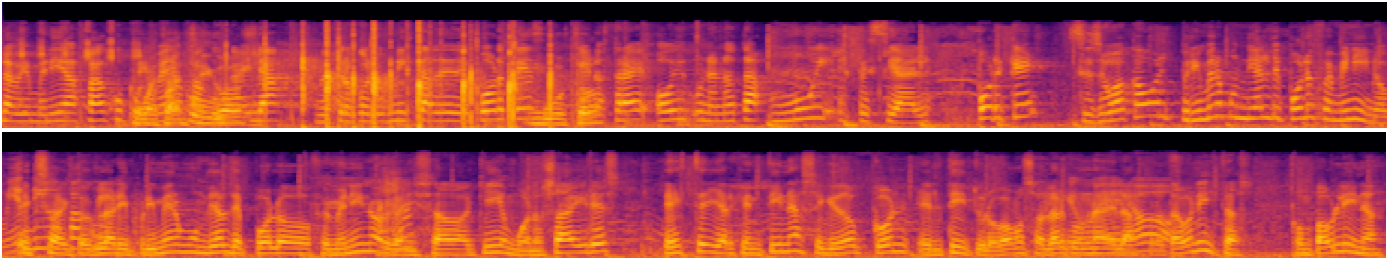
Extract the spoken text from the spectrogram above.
la bienvenida a Facu, primero Facu Kaila, nuestro columnista de deportes, que nos trae hoy una nota muy especial, porque se llevó a cabo el primer mundial de polo femenino, ¿bien Exacto, digo, Clary, primer mundial de polo femenino organizado aquí en Buenos Aires. Este y Argentina se quedó con el título. Vamos a hablar con una de las protagonistas, con Paulina.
